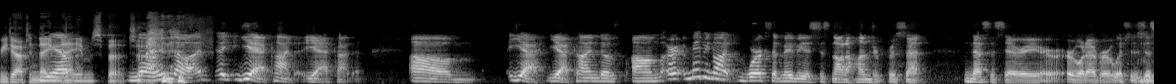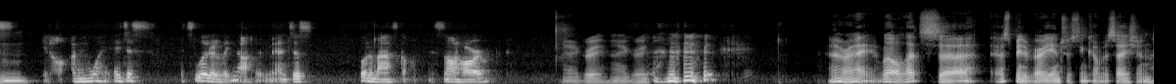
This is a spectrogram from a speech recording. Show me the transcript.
We don't have to name Yeah. names, but no, uh, no, uh, yeah, kind of, yeah, kind of, um, yeah, yeah, kind of, um, or maybe not works. That maybe it's just not hundred percent necessary or, or whatever. Which is just, Mhm. you know, I mean, what? It just, it's literally nothing, man. Just put a mask on. It's not hard. I agree. I agree. All right. Well, that's uh, that's been a very interesting conversation.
